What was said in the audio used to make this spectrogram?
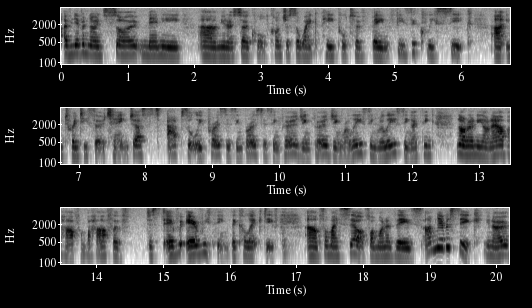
I've never known so many, um, you know, so-called conscious awake people to have been physically sick uh, in 2013. Just absolutely processing, processing, purging, purging, releasing, releasing. I think not only on our behalf, on behalf of just every everything, the collective. Uh, for myself, I'm one of these. I'm never sick. You know,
